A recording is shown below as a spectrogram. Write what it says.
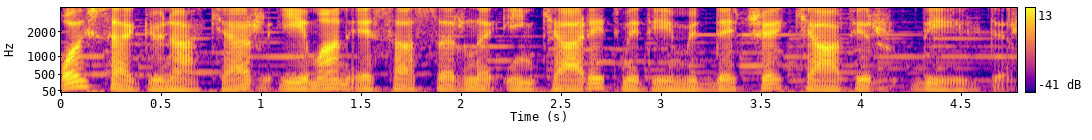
Oysa günahkar iman esaslarını inkar etmediği müddetçe kafir değildir.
